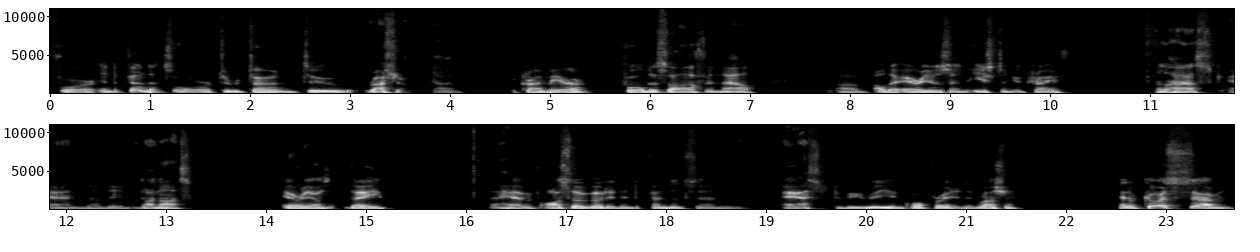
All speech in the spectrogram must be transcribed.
for independence or to return to Russia. Um, the Crimea pulled this off, and now um, other areas in eastern Ukraine, Luhansk and uh, the Donetsk areas, they have also voted independence and asked to be reincorporated in Russia. And of course, um,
